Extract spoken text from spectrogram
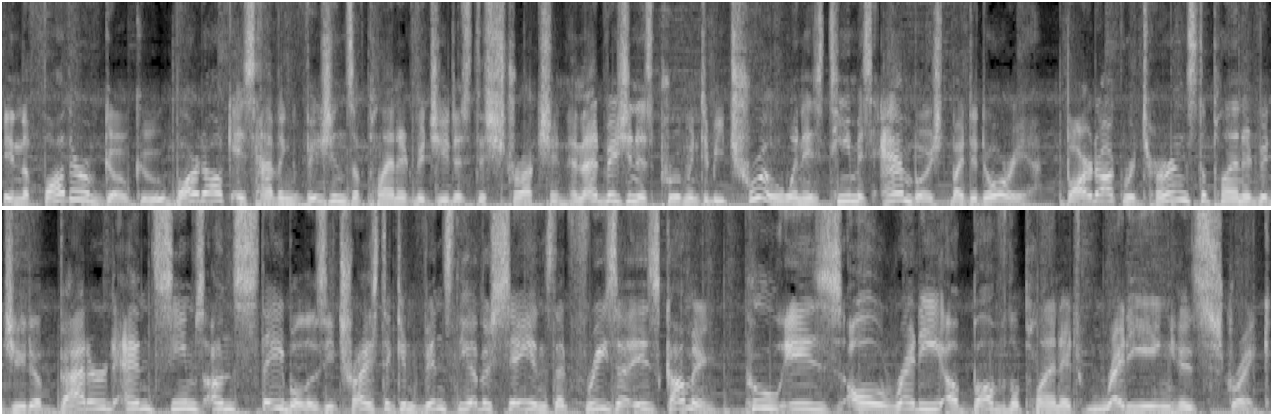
In The Father of Goku, Bardock is having visions of planet Vegeta's destruction, and that vision is proven to be true when his team is ambushed by Dodoria. Bardock returns to planet Vegeta battered and seems unstable as he tries to convince the other Saiyans that Frieza is coming, who is already above the planet readying his strike.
